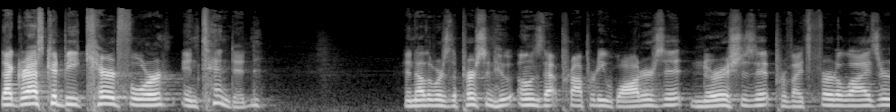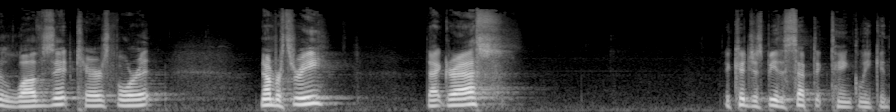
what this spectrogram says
that grass could be cared for, intended. In other words, the person who owns that property waters it, nourishes it, provides fertilizer, loves it, cares for it. Number three, that grass, it could just be the septic tank leaking.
